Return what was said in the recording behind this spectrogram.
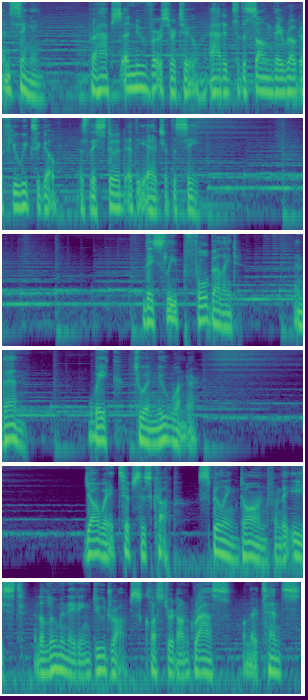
and singing. Perhaps a new verse or two added to the song they wrote a few weeks ago as they stood at the edge of the sea. They sleep full bellied and then wake to a new wonder. Yahweh tips his cup spilling dawn from the east and illuminating dewdrops clustered on grass, on their tents,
